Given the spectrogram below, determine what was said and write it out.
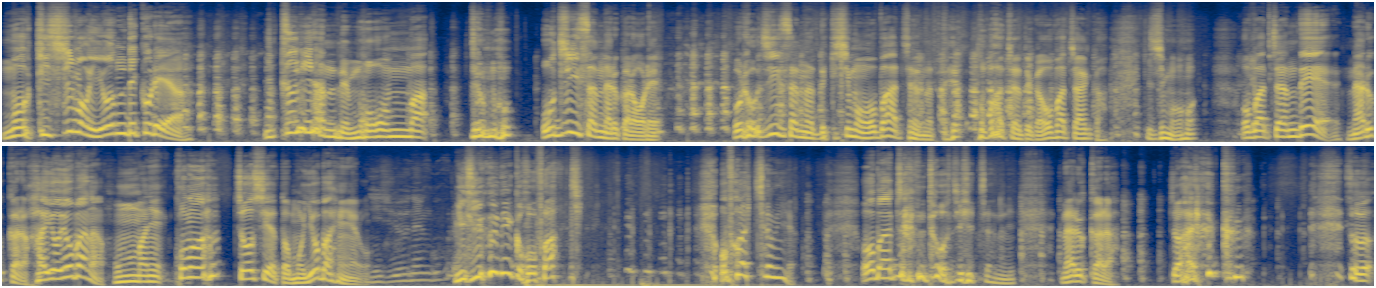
もう岸も呼んでくれや。いつになんねん、もうほんま。じゃあもう、おじいさんになるから俺。俺おじいさんになって岸もおばあちゃんになって。おばあちゃんというかおばちゃんか。岸も。おばちゃんでなるから、はよ呼ばな、ほんまに。この調子やともう呼ばへんやろ。20年後ぐらい20年後おばあちゃん。おばあちゃんや。おばあちゃんとおじいちゃんになるから。ちょ、早く。その、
